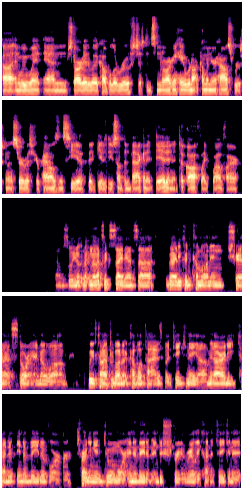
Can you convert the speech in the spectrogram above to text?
uh, and we went and started with a couple of roofs, just did some knocking. Hey, we're not coming to your house. We're just going to service your panels and see if it gives you something back. And it did. And it took off like wildfire. Absolutely. No, no that's exciting. That's uh, glad you could come on and share that story. I know um, we've talked about it a couple of times, but taking a um, an already kind of innovative or turning into a more innovative industry and really kind of taking it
